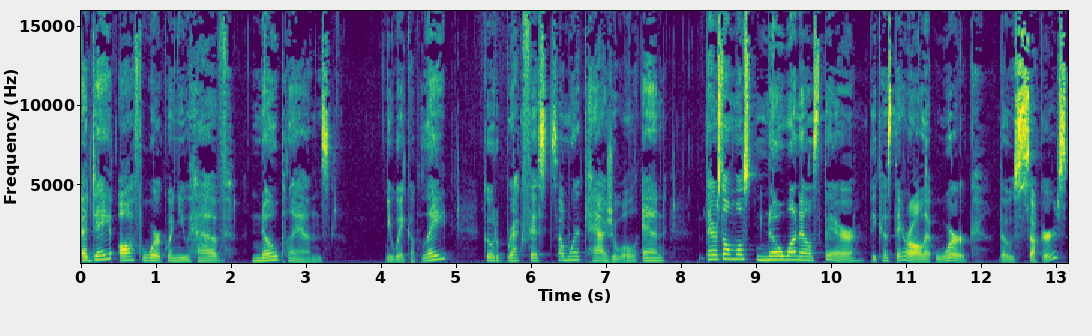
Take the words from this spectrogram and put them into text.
a day off work when you have no plans. You wake up late, go to breakfast somewhere casual, and there's almost no one else there because they're all at work, those suckers.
